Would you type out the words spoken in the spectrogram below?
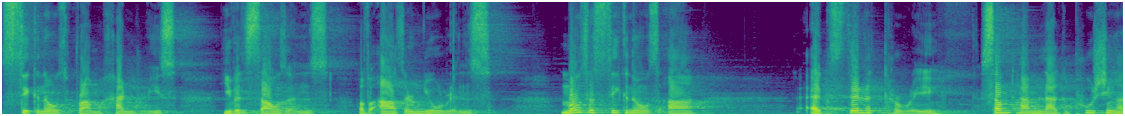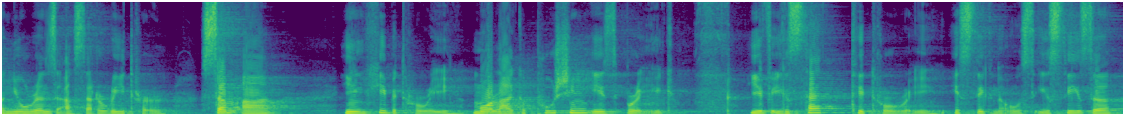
signals from hundreds, even thousands of other neurons. Most signals are acceleratory, sometimes like pushing a neuron's accelerator. Some are inhibitory, more like pushing its brake. If excitatory signals exceed the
